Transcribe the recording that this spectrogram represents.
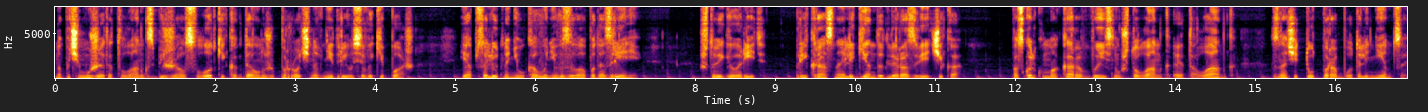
Но почему же этот Ланг сбежал с лодки, когда он уже прочно внедрился в экипаж и абсолютно ни у кого не вызывал подозрений? Что и говорить, прекрасная легенда для разведчика. Поскольку Макаров выяснил, что Ланг это Ланг, значит тут поработали немцы,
